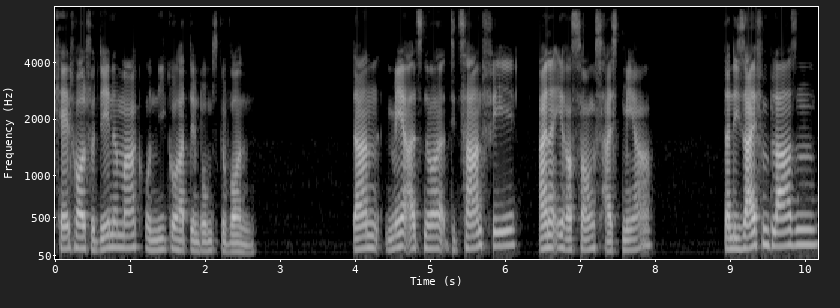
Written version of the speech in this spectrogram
Kate Hall für Dänemark und Nico hat den Bums gewonnen. Dann mehr als nur die Zahnfee, einer ihrer Songs heißt mehr. Dann die Seifenblasen,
